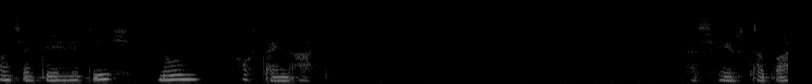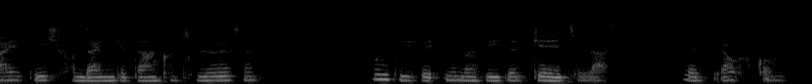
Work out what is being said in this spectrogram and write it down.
Konzentriere dich nun auf deinen Atem. Das hilft dabei, dich von deinen Gedanken zu lösen und diese immer wieder gehen zu lassen, wenn sie aufkommen.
